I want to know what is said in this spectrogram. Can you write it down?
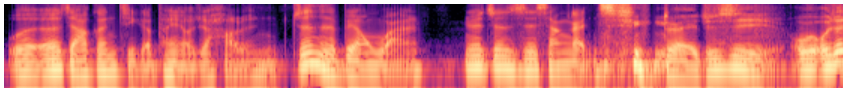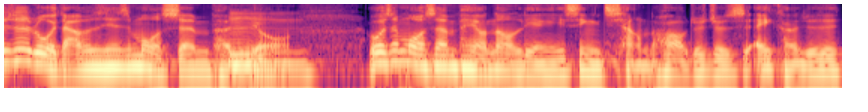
我我只要跟几个朋友就好了，你真的不用玩。因为真的是伤感情。对，就是我，我觉得就是如果假如说今天是陌生朋友，如果是陌生朋友那种联谊性强的话，我就觉得是哎，可能就是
